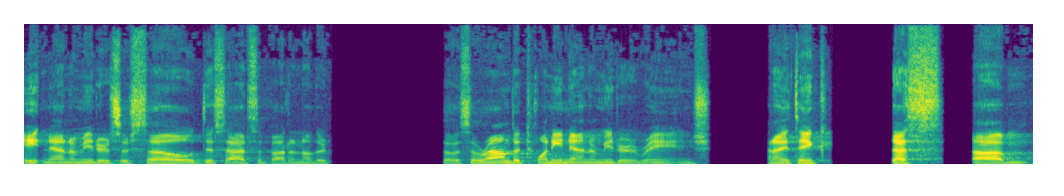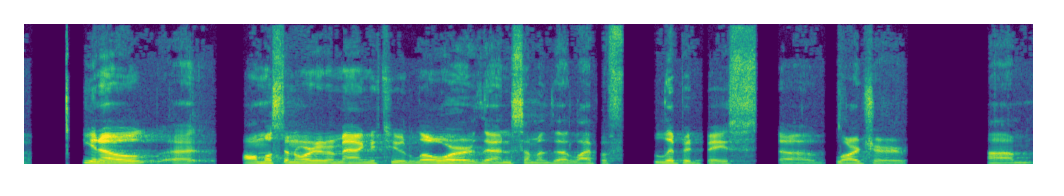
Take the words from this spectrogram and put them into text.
8 nanometers or so. This adds about another. So it's around the 20 nanometer range. And I think that's, um, you know, uh, almost an order of magnitude lower than some of the lipid-based uh, larger um,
